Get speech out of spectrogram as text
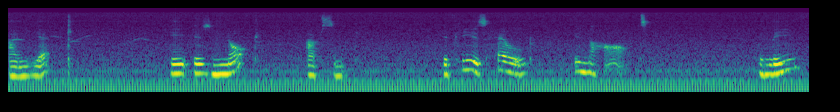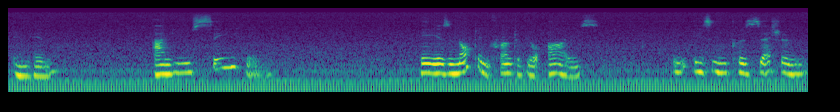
And yet, he is not absent. If he is held in the heart. Believe in Him and you see Him. He is not in front of your eyes. He is in possession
